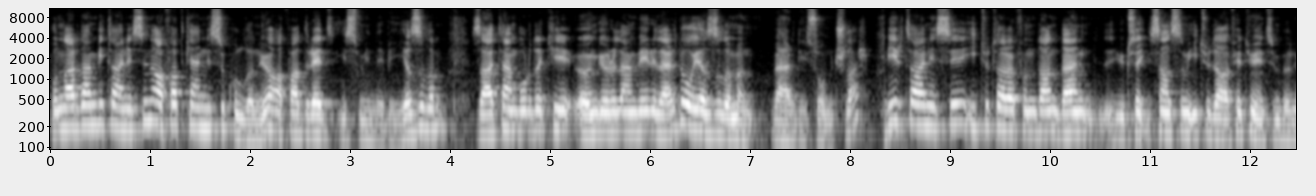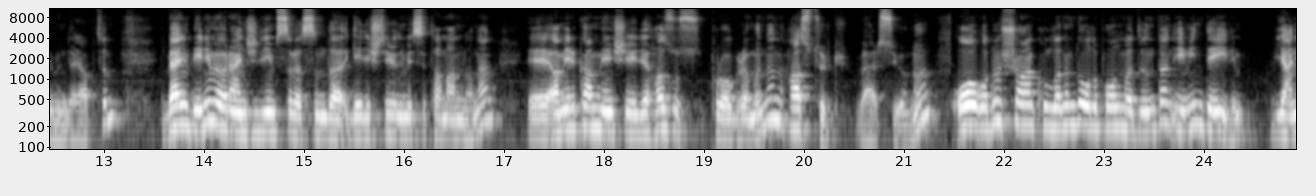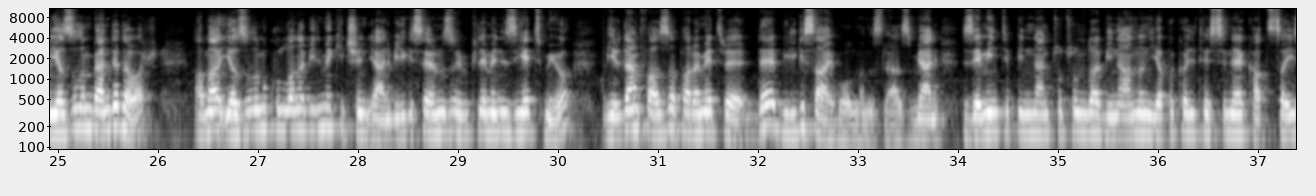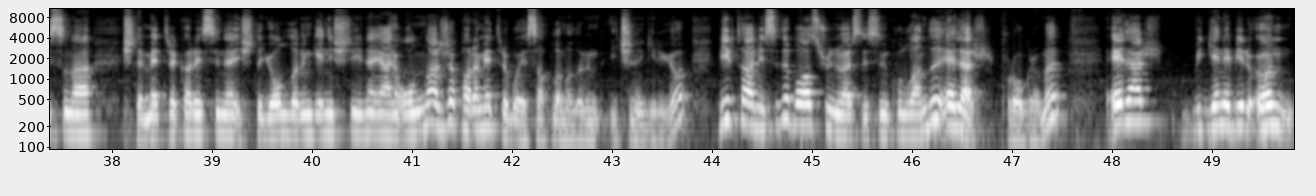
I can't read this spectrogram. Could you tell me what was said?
Bunlardan bir tanesini AFAD kendisi kullanıyor. AFAD Red isminde bir yazılım. Zaten buradaki öngörülen veriler de o yazılımın verdiği sonuçlar. Bir tanesi İTÜ tarafından ben yüksek lisansımı İTÜ'de Afet Yönetim bölümünde yaptım. Ben benim öğrenciliğim sırasında geliştirilmesi tamamlanan e, Amerikan menşeli Hazus programının Hastürk versiyonu. O onun şu an kullanımda olup olmadığından emin değilim. Yani yazılım bende de var. Ama yazılımı kullanabilmek için yani bilgisayarınıza yüklemeniz yetmiyor. Birden fazla parametrede bilgi sahibi olmanız lazım. Yani zemin tipinden tutun da binanın yapı kalitesine, kat sayısına, işte metrekaresine, işte yolların genişliğine yani onlarca parametre bu hesaplamaların içine giriyor. Bir tanesi de Boğaziçi Üniversitesi'nin kullandığı ELER programı. ELER bir gene bir ön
